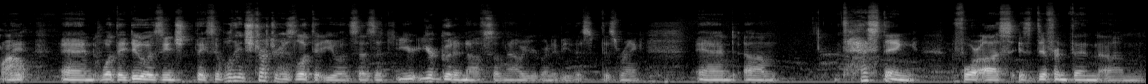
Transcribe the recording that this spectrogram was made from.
Wow. And, they- and what they do is the they say, "Well, the instructor has looked at you and says that you're, you're good enough, so now you're going to be this this rank." And um, testing for us is different than um,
